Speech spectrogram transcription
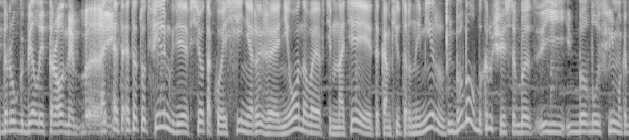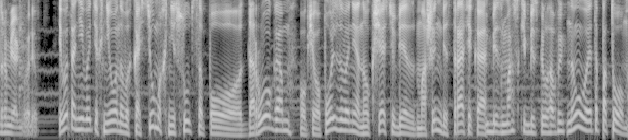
друг, белый трон, и бэй». Это, это- это тот фильм, где все такое сине-рыжее, неоновое в темноте, это компьютерный мир. Было бы круче, если бы был бы фильм, о котором я говорил. И вот они в этих неоновых костюмах несутся по дорогам общего пользования, но, к счастью, без машин, без трафика. Без маски, без головы. Ну, это потом.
